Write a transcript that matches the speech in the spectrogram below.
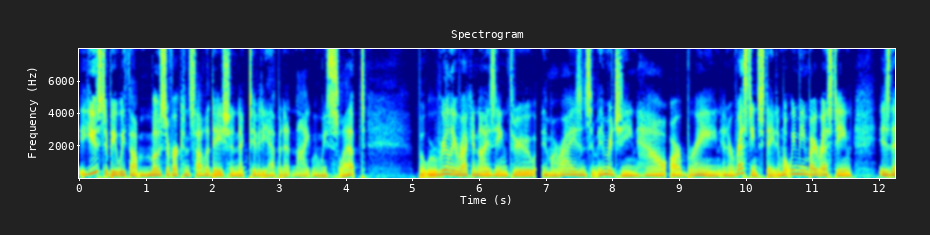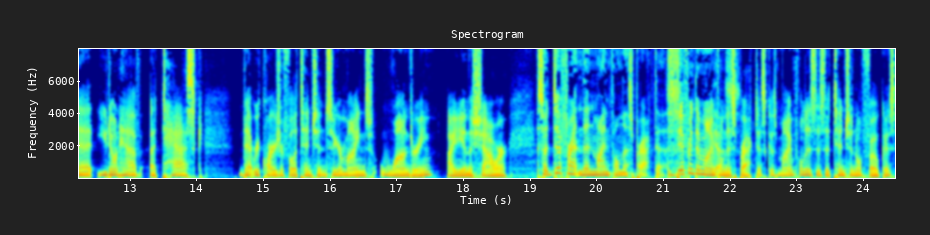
it used to be we thought most of our consolidation activity happened at night when we slept. But we're really recognizing through MRIs and some imaging how our brain in a resting state, and what we mean by resting is that you don't have a task that requires your full attention. So your mind's wandering, i.e., in the shower. So different than mindfulness practice. Different than mindfulness yes. practice because mindfulness is attentional focus,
